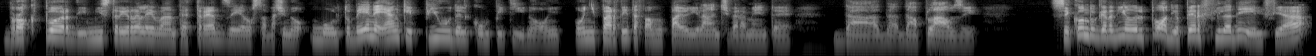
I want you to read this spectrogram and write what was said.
Brock Purdy, Mr. Irrelevant, è 3-0, sta facendo molto bene e anche più del compitino. Ogni, ogni partita fa un paio di lanci veramente da, da, da applausi. Secondo gradino del podio per Philadelphia,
